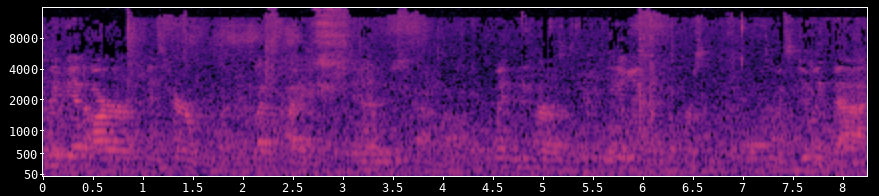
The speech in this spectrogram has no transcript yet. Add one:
redid our entire website, and when we were dealing with the person who was doing that,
